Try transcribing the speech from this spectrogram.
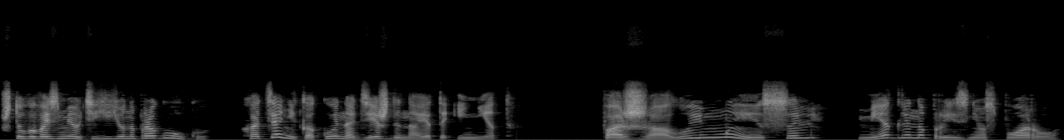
что вы возьмете ее на прогулку, хотя никакой надежды на это и нет. «Пожалуй, мысль», — медленно произнес Пуаро.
